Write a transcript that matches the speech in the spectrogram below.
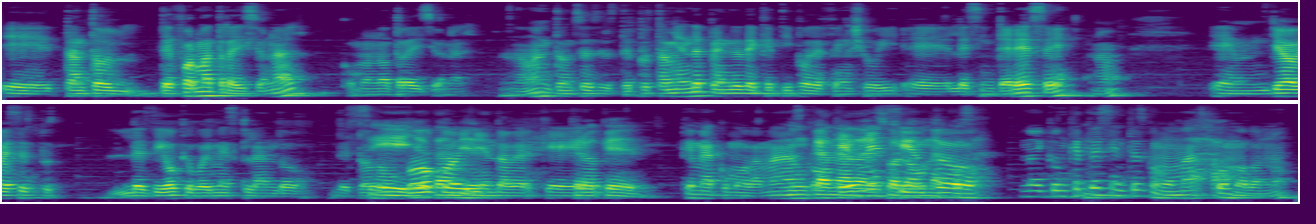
eh, tanto de forma tradicional como no tradicional. ¿no? Entonces, este, pues también depende de qué tipo de Feng Shui eh, les interese, ¿no? Em, yo a veces, pues, les digo que voy mezclando de todo un poco y viendo a ver qué, creo que qué me acomoda más. Nunca nada es solo una cosa. No, y con qué te sientes como más cómodo, ¿no?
